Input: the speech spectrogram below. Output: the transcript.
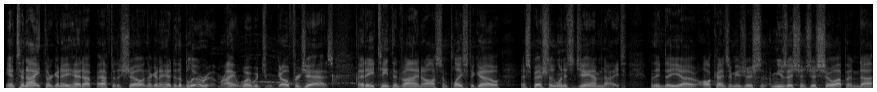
And tonight they're going to head up after the show, and they're going to head to the Blue Room, right? Where would you go for jazz at 18th and Vine? An awesome place to go, especially when it's jam night. And the, uh, all kinds of musicians, musicians just show up and uh,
